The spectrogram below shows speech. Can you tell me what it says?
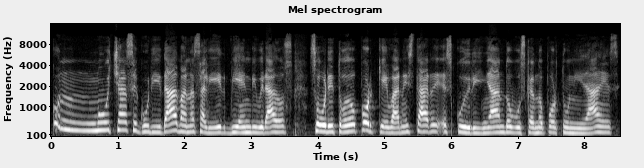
con mucha seguridad van a salir bien librados, sobre todo porque van a estar escudriñando, buscando oportunidades,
